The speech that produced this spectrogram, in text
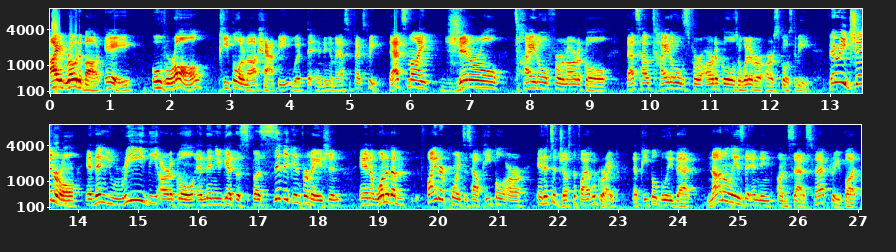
I wrote about a overall people are not happy with the ending of Mass Effect 3. That's my general title for an article. That's how titles for articles or whatever are supposed to be. Very general, and then you read the article and then you get the specific information. And one of the finer points is how people are, and it's a justifiable gripe, that people believe that not only is the ending unsatisfactory, but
